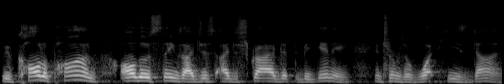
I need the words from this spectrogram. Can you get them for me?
We've called upon all those things I just I described at the beginning in terms of what he's done.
